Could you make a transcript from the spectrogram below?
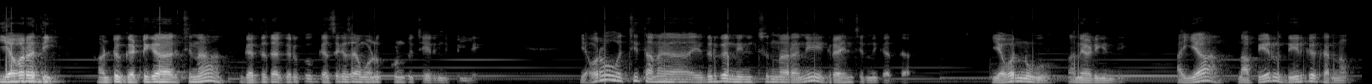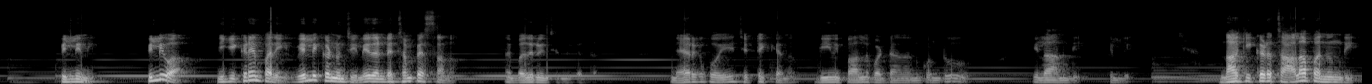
ఎవరది? అంటూ గట్టిగా అరిచిన గద్ద దగ్గరకు గజగజ వణుక్కుంటూ చేరింది పిల్లి. ఎవరో వచ్చి తన ఎదురుగా నిల్చున్నారని గ్రహించింది గద్ద. ఎవరు నువ్వు? అని అడిగింది. అయ్యా! నా పేరు దీర్ఘకర్ణం. పిల్లిని. పిల్లివా? నీకిక్కడేం పని? వెళ్ళి ఇక్కడి నుంచి లేదంటే చంపేస్తాను అని బదిరించింది గద్ద. నేరకపోయి చెట్టెక్కాను. దీని పాలన పడ్డాను అనుకుంటూ ఇలా అంది పిల్లి. నాకు ఇక్కడ చాలా పని ఉంది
